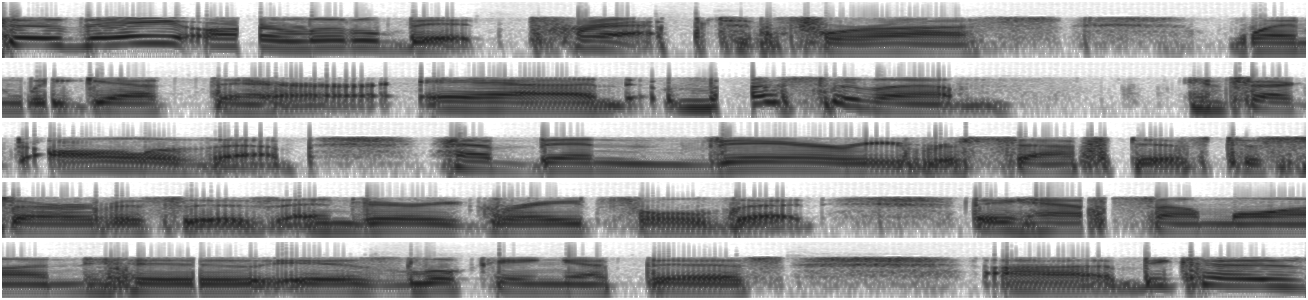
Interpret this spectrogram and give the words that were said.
So they are a little bit prepped for us when we get there. And most of them in fact, all of them have been very receptive to services and very grateful that they have someone who is looking at this uh, because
